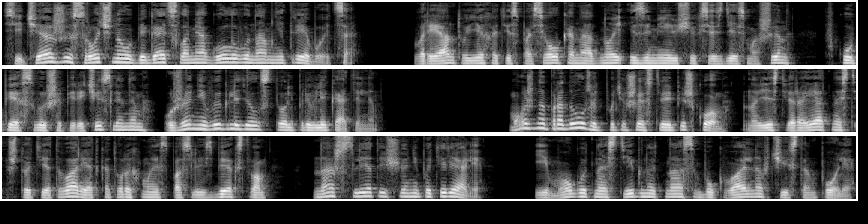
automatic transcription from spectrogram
Сейчас же срочно убегать, сломя голову, нам не требуется. Вариант уехать из поселка на одной из имеющихся здесь машин в купе с вышеперечисленным уже не выглядел столь привлекательным. Можно продолжить путешествие пешком, но есть вероятность, что те твари, от которых мы спаслись бегством, наш след еще не потеряли и могут настигнуть нас буквально в чистом поле.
